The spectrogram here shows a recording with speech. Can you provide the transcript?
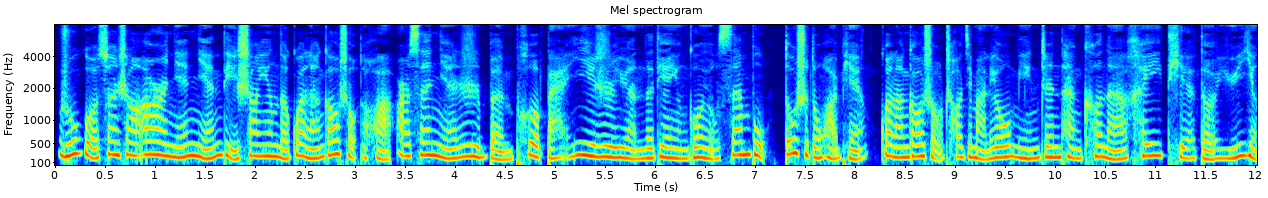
如果算上二二年年底上映的《灌篮高手》的话，二三年日本破百亿日元的电影共有三部，都是动画片：《灌篮高手》、《超级马里奥》、《名侦探柯南》、《黑铁的鱼影》。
